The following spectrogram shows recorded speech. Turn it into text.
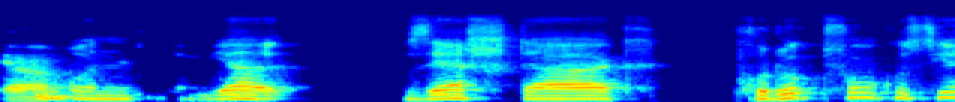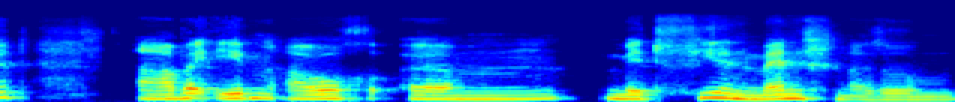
Ja. Und ja, sehr stark produktfokussiert, aber eben auch ähm, mit vielen Menschen. Also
